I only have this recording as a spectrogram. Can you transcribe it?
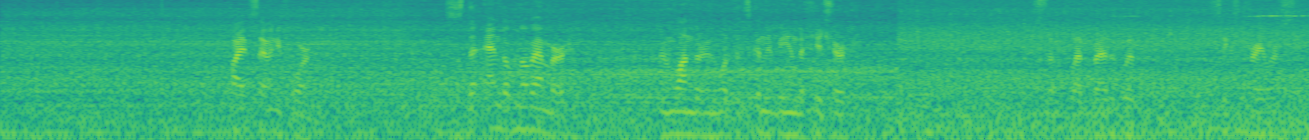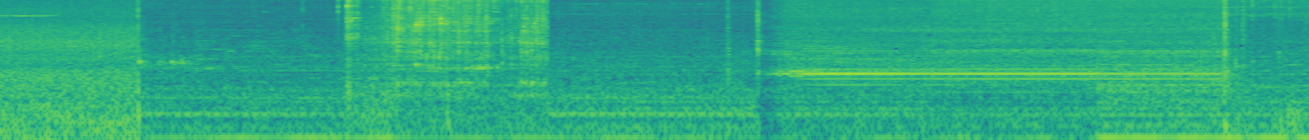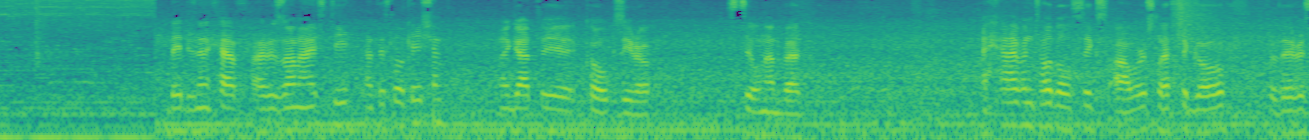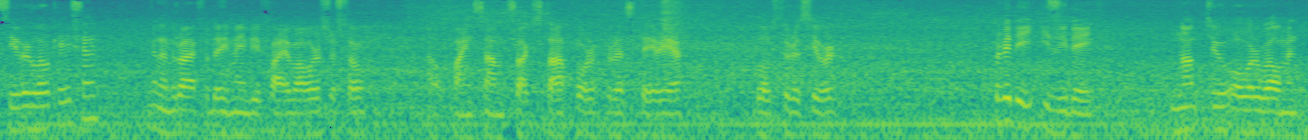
574. This is the end of November. I'm wondering what it's gonna be in the future. It's a flatbed with six trailers. They didn't have Arizona iced tea at this location. I got the Coke Zero, still not bad. I have in total six hours left to go to the receiver location. I'm gonna drive today maybe five hours or so. I'll find some truck stop or rest area close to receiver. Pretty easy day, not too overwhelming.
